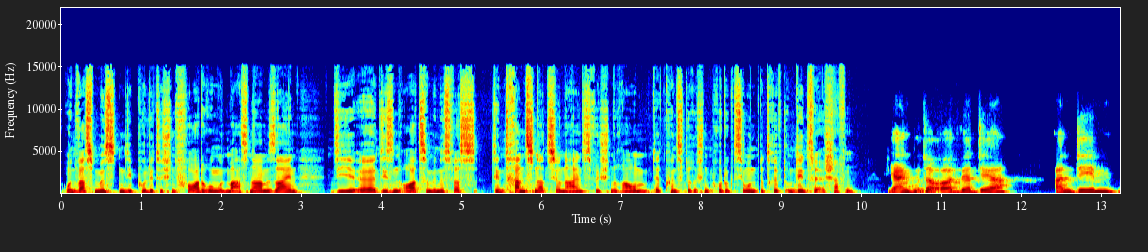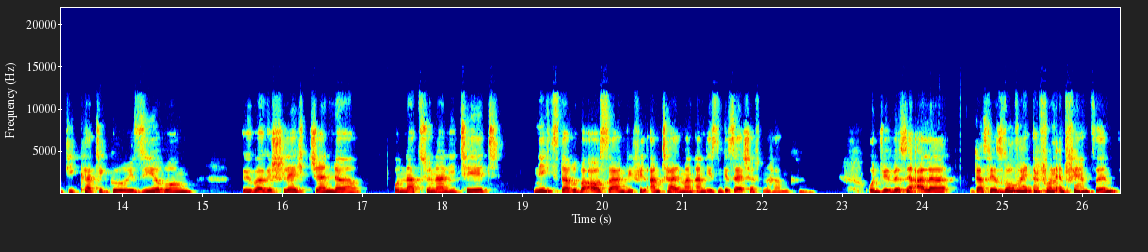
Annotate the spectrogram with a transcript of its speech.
Und was müssten die politischen Forderungen und Maßnahmen sein, die äh, diesen Ort zumindest was den transnationalen Zwischenraum der künstlerischen Produktion betrifft, um den zu erschaffen? Ja, ein guter Ort wäre der, an dem die Kategorisierung über Geschlecht, Gender und Nationalität nichts darüber aussagen, wie viel Anteil man an diesen Gesellschaften haben kann. Und wir wissen ja alle, dass wir so weit davon entfernt sind,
